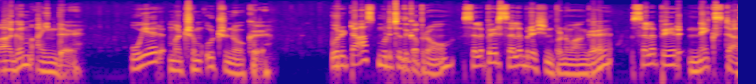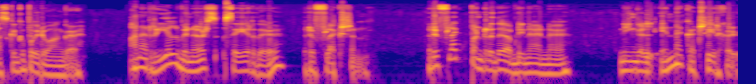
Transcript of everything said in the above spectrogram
பாகம் ஐந்து. உயர் மற்றும் உற்றுநோக்கு. ஒரு டாஸ்க் முடிச்சதுக்கப்புறம் சில பேர் செலிப்ரேஷன் பண்ணுவாங்க. சில பேர் நெக்ஸ்ட் டாஸ்க்குக்கு போயிடுவாங்க. ஆனால் ரியல் வினர்ஸ் செய்கிறது ரிஃப்ளெக்ஷன் ரிஃப்ளெக்ட் பண்ணுறது அப்படின்னா என்ன? நீங்கள் என்ன கற்றீர்கள்?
